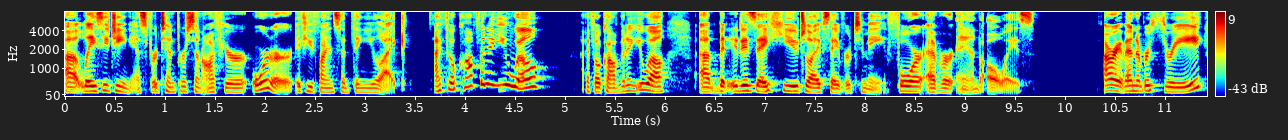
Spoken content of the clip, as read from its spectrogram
uh, Lazy Genius, for 10% off your order if you find something you like. I feel confident you will. I feel confident you will. Uh, but it is a huge lifesaver to me forever and always. All right, my number three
